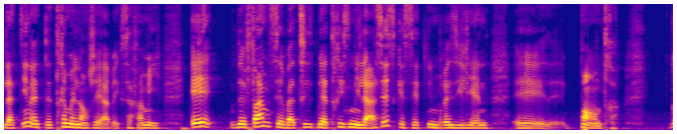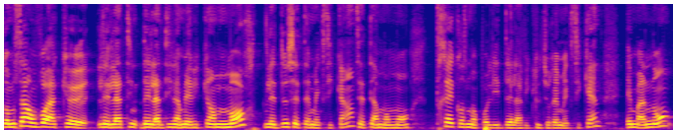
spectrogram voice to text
latine était très mélangé avec sa famille. Et de femmes, c'est Béatrice Milases, que c'est une brésilienne euh, peintre. Comme ça, on voit que les des latino-américains morts, les deux étaient mexicains. C'était un moment très cosmopolite de la vie culturelle mexicaine. Et maintenant,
